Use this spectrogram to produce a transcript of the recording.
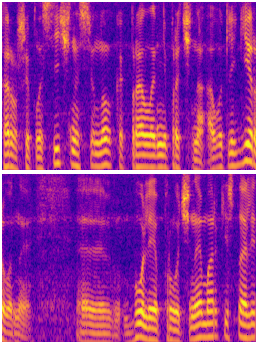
хорошей пластичностью, но, как правило, не прочна. А вот легированная, э, более прочная марки стали.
